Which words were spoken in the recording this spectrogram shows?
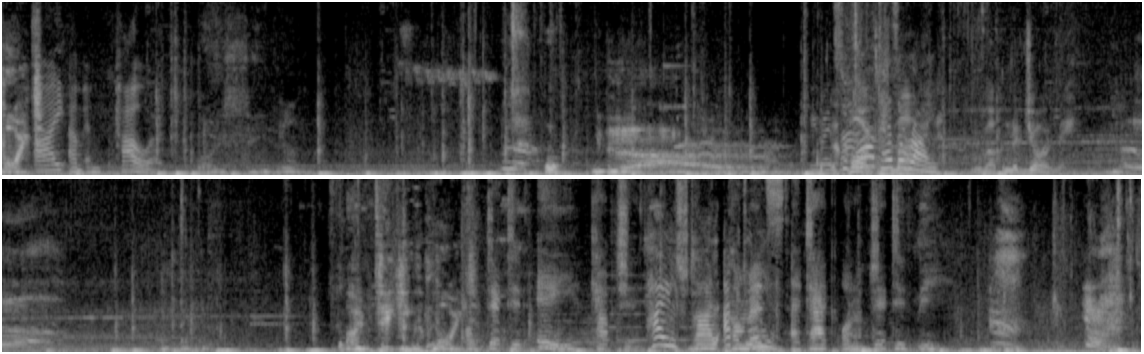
point. I am empowered. Support has arrived. You're welcome to join me. I'm taking the point. Objective A captured. Heilstrahl aktiviert. Commence attack on objective B.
